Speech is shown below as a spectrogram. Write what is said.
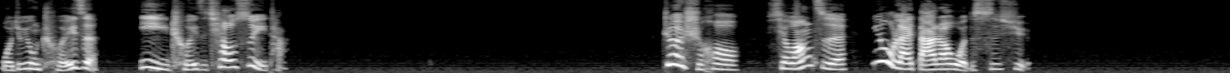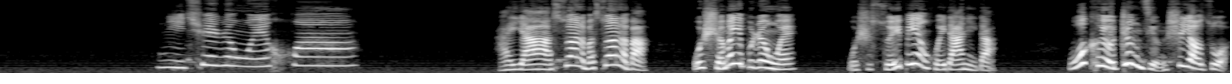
我就用锤子一锤子敲碎它。这时候，小王子又来打扰我的思绪。你却认为花？哎呀，算了吧，算了吧，我什么也不认为，我是随便回答你的，我可有正经事要做。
